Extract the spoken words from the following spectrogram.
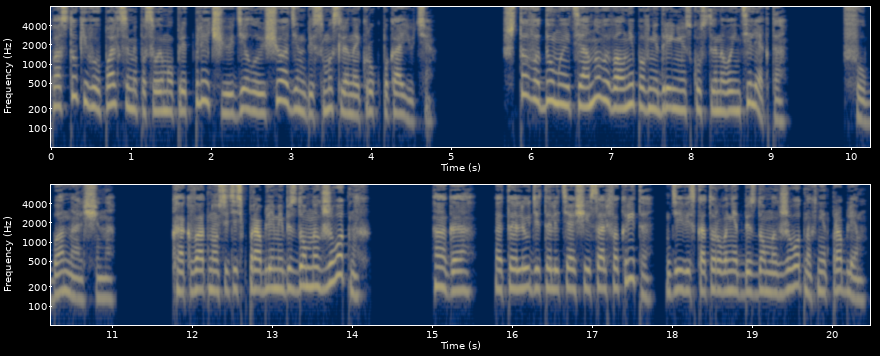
Постукиваю пальцами по своему предплечью и делаю еще один бессмысленный круг по каюте. Что вы думаете о новой волне по внедрению искусственного интеллекта? Фу, банальщина. Как вы относитесь к проблеме бездомных животных? Ага, это люди-то летящие с Альфа-Крита, девиз которого нет бездомных животных, нет проблем.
